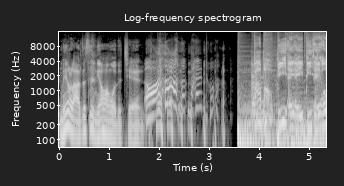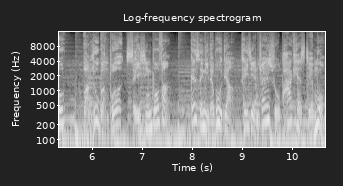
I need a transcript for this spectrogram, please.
没有啦，这是你要还我的钱哦。拜托。八宝 B A A B A O 网络广播随心播放。跟随你的步调，推荐专属 Podcast 节目，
